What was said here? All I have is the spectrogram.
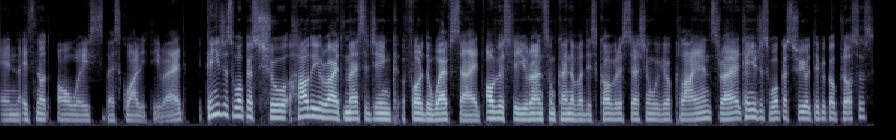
and it's not always best quality, right? Can you just walk us through how do you write messaging for the website? Obviously, you run some kind of a discovery session with your clients, right? Can you just walk us through your typical process?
